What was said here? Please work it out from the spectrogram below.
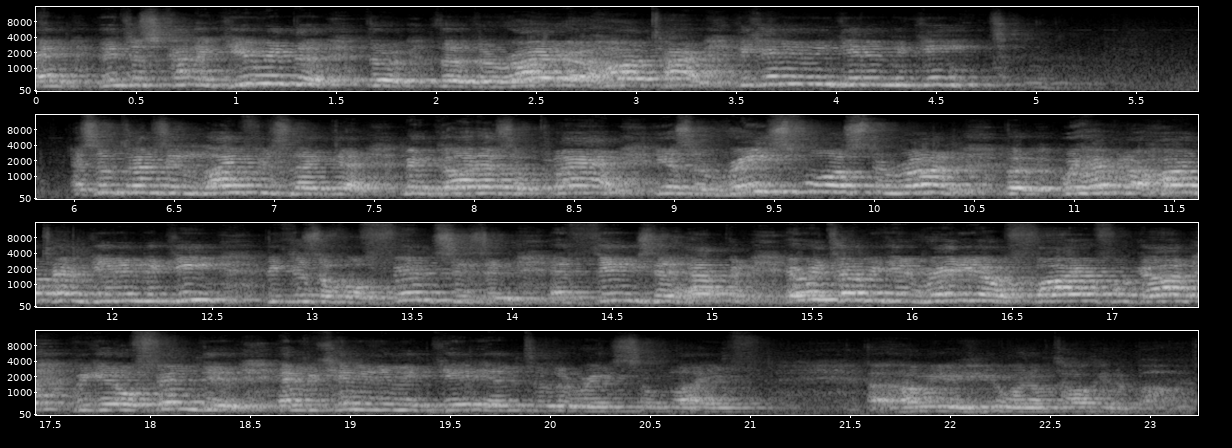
and they're just kind of giving the, the, the, the rider a hard time, they can't even get in the gate. And sometimes in life it's like that. Man, God has a plan. He has a race for us to run, but we're having a hard time getting the gate because of offenses and, and things that happen. Every time we get ready on fire for God, we get offended and we can't even get into the race of life. Uh, how many of you hear what I'm talking about?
